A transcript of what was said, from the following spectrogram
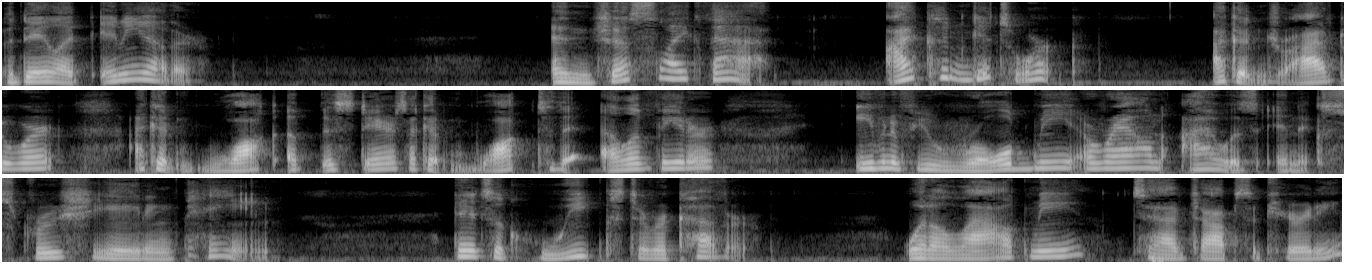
a day like any other. And just like that, I couldn't get to work. I couldn't drive to work. I couldn't walk up the stairs. I couldn't walk to the elevator even if you rolled me around, I was in excruciating pain. And it took weeks to recover. What allowed me to have job security,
